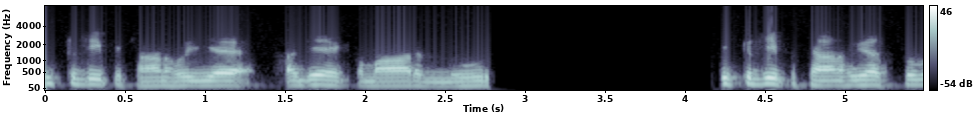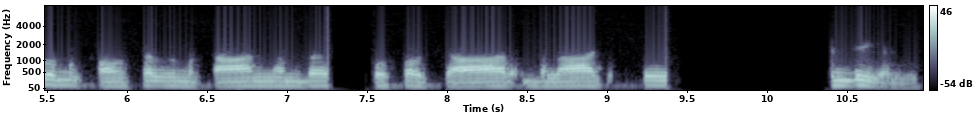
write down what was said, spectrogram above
ਇੱਕ ਦੀ ਪਛਾਣ ਹੋਈ ਹੈ ਅਜੇ ਕੁਮਾਰ ਨੂਰ। ਇੱਕ ਦੀ ਪਛਾਣ ਹੋਈ ਹੈ ਸੁਭਮ ਕੌਂਸਲ ਮਕਾਨ ਨੰਬਰ 204 ਬਲਾਕ ਤੇ ਚੰਡੀਗੜ੍ਹ ਵਿੱਚ।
